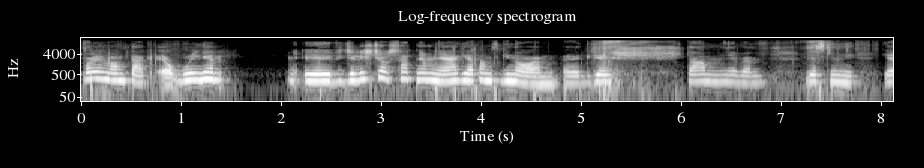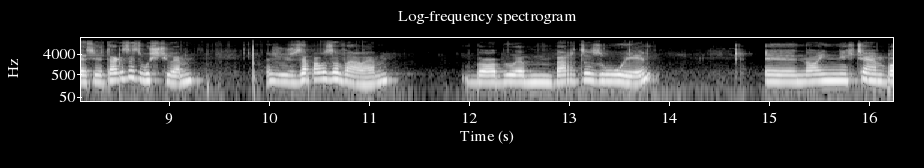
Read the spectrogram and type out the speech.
powiem wam tak, ogólnie yy, widzieliście ostatnio mnie, jak ja tam zginąłem, yy, gdzieś tam, nie wiem, w jaskini. Ja się tak zezłościłem, że już zapauzowałem, bo byłem bardzo zły. Yy, No i nie chciałem, bo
